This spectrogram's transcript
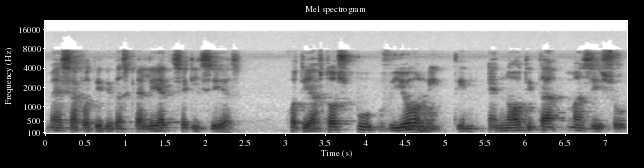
μέσα από τη διδασκαλία της Εκκλησίας ότι αυτός που βιώνει την ενότητα μαζί σου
